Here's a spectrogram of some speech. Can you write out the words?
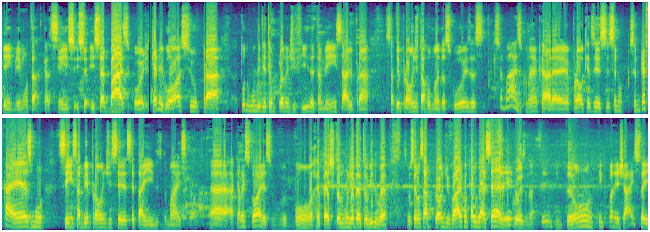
Bem, bem montado, cara. Sim, isso, isso, isso é básico hoje. Quer negócio para todo mundo devia ter um plano de vida também, sabe, para saber para onde está arrumando as coisas. Isso é básico, né, cara? É pra, quer dizer, você não, você não quer ficar esmo sem saber para onde você está indo e tudo mais. Ah, aquela história, se- bom, repete, todo mundo já deve ter ouvido, se você não sabe para onde vai, qualquer lugar serve, Sim, coisa, né? sim. Então tem que planejar isso aí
